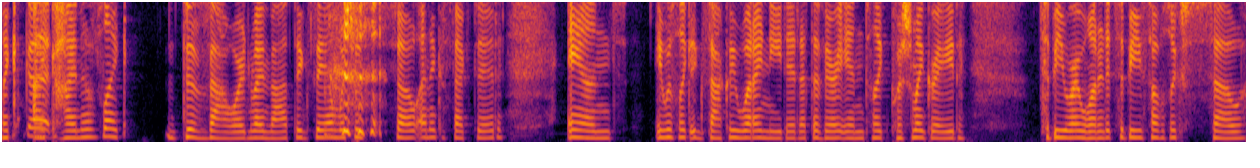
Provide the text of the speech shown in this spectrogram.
Like I Mm-hmm. Kind of like devoured my math exam, which was so unexpected. And it was like exactly what I needed at the very end to like push my grade to be where I wanted it to be. So I was like so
